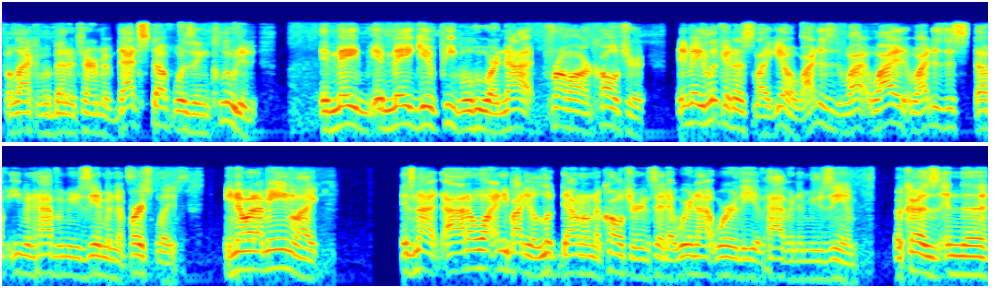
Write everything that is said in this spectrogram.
for lack of a better term, if that stuff was included, it may it may give people who are not from our culture, they may look at us like, yo, why does why why why does this stuff even have a museum in the first place? You know what I mean? Like it's not I don't want anybody to look down on the culture and say that we're not worthy of having a museum. Because in the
